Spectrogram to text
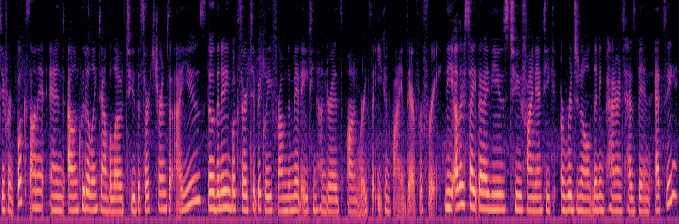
different books on it, and I'll include a link down below to the search terms that I use, though the knitting books are typically from the mid 1800s onwards that you can find there for free. The other site that I've used to find antique original knitting patterns has been Etsy.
